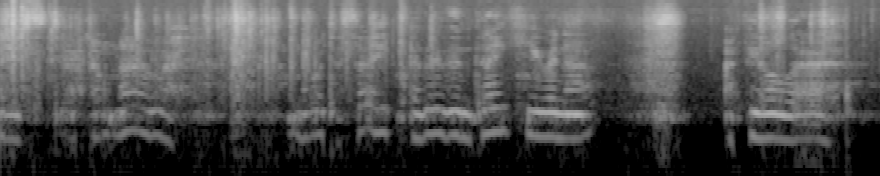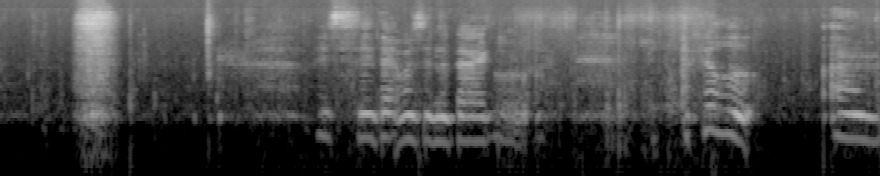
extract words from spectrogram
I just, I don't know. I don't know what to say other than thank you. And I, I feel, uh, let's see, that was in the bag. I feel, um,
